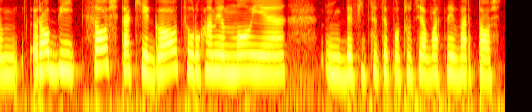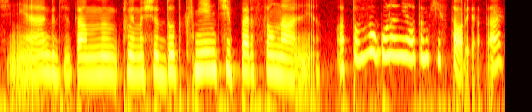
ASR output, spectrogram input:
ym, robi coś takiego, co uruchamia moje mm, deficyty poczucia własnej wartości, nie, gdzie tam czujemy się dotknięci personalnie, a to w ogóle nie o tym historia, tak,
